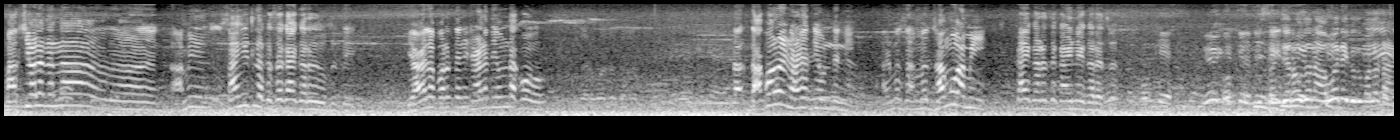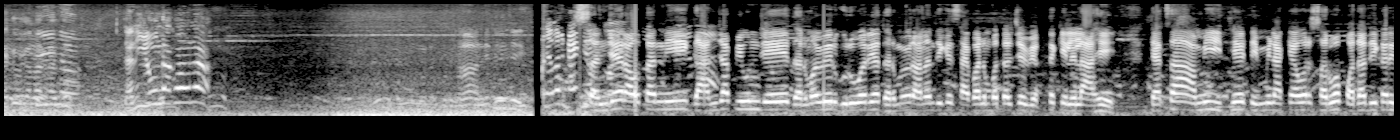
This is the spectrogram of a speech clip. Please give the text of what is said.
मागच्या वेळेला त्यांना आम्ही सांगितलं कसं काय करायचं होतं ते. यावेळेला परत त्यांनी ठाण्यात येऊन दाखवावं. दा- दाखवलं ठाण्यात येऊन त्यांनी. आणि मग सांगू आम्ही. काय करायचं काय नाही करायचं. ओके. ओके संजय राऊतांना आव्हान आहे का तुम्हाला ठाण्यात? त्यांनी येऊन दाखवावं ना. संजय राऊतांनी गांजा पिऊन जे धर्मवीर गुरुवर्य धर्मवीर आनंदिके साहेबांबद्दल जे व्यक्त केलेलं आहे त्याचा आम्ही इथे टिंबी नाक्यावर सर्व पदाधिकारी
